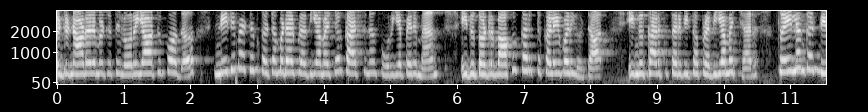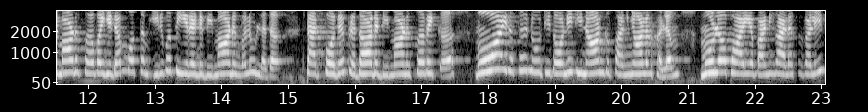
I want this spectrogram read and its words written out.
இன்று நாடாளுமன்றத்தில் உரையாற்றும் போது நிதி மற்றும் திட்டமிடல் பிரதி அமைச்சர் கர்ஷன சூரிய பெரும இது தொடர்பாக கருத்துக்களை வெளியிட்டார். இங்கு கருத்து தெரிவித்த பிரதி அமைச்சர் ஸ்ரீலங்கன் விமான சேவையிடம் மொத்தம் இருபத்தி இரண்டு விமானங்கள் உள்ளது. தற்போது பிரதான விமான சேவைக்கு மூவாயிரத்து நூற்றி தொண்ணூற்றி நான்கு பணியாளர்களும் மூலோபாய வணிக அலகுகளில்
